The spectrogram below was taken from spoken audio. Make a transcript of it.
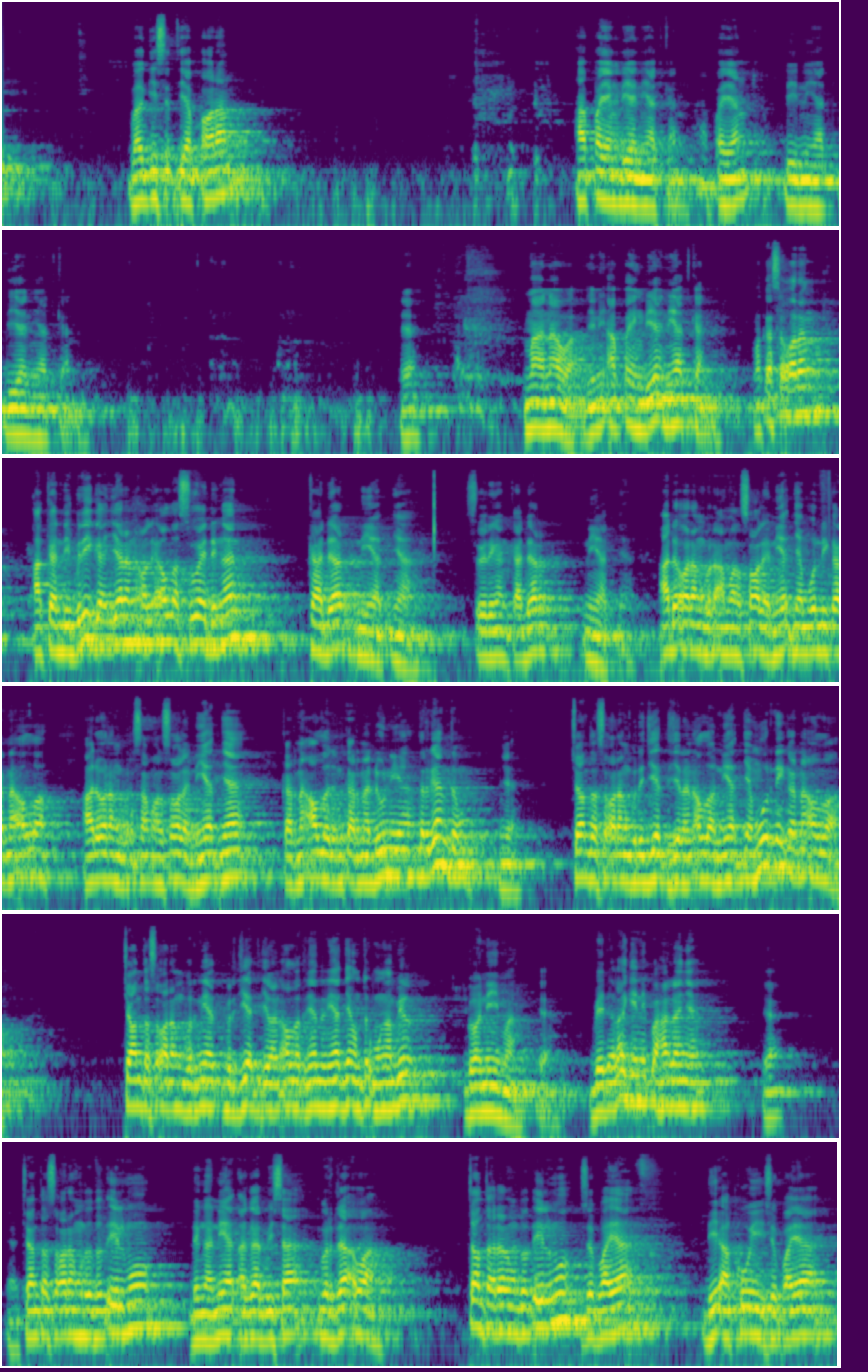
bagi setiap orang apa yang dia niatkan, apa yang diniat dia niatkan. Ya. Manawa. Jadi apa yang dia niatkan. Maka seorang akan diberi ganjaran oleh Allah sesuai dengan kadar niatnya. Sesuai dengan kadar niatnya. Ada orang beramal soleh, niatnya murni karena Allah. Ada orang bersama soleh, niatnya karena Allah dan karena dunia. Tergantung. Ya. Contoh seorang berjihad di jalan Allah niatnya murni karena Allah. Contoh seorang berniat berjihad di jalan Allah ternyata niatnya untuk mengambil ghanimah, ya. Beda lagi ini pahalanya, ya. Ya. Contoh seorang menuntut ilmu dengan niat agar bisa berdakwah. Contoh orang menuntut ilmu supaya diakui, supaya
